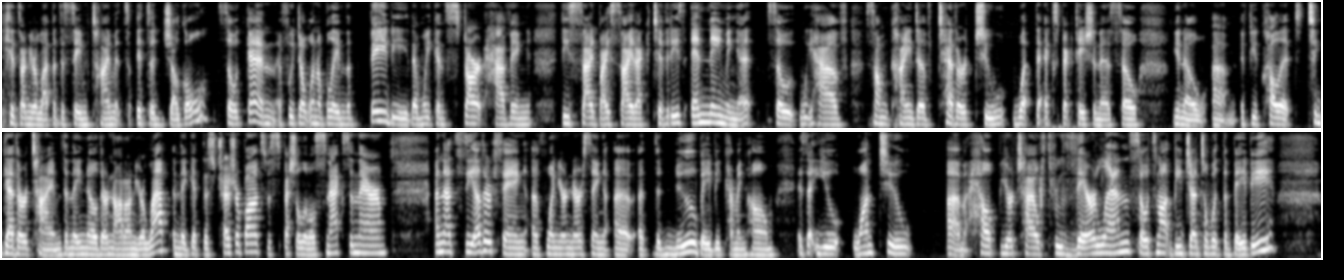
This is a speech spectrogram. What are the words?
kids on your lap at the same time. It's it's a juggle. So again if we don't want to blame the baby then we can start having these side by side activities and naming it so we have some kind of tether to what the expectation is. So you know um, if you call it together time then they know they're not on your lap and they get this treasure box with special little snacks in there. And that's the other thing of when you're nursing a, a, the new baby coming home is that you want to um, help your child through their lens. So it's not be gentle with the baby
